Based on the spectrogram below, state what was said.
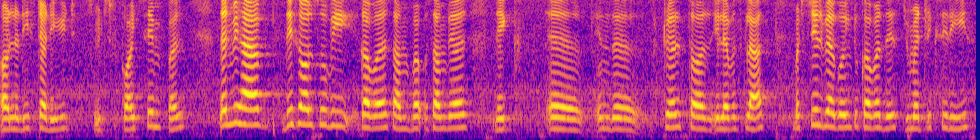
already studied so it's quite simple. Then we have this also we cover some somewhere like uh, in the 12th or 11th class but still we are going to cover this geometric series.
